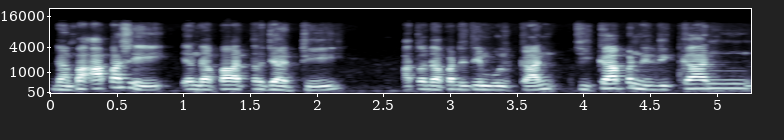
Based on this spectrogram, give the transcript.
dampak apa sih yang dapat terjadi atau dapat ditimbulkan jika pendidikan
